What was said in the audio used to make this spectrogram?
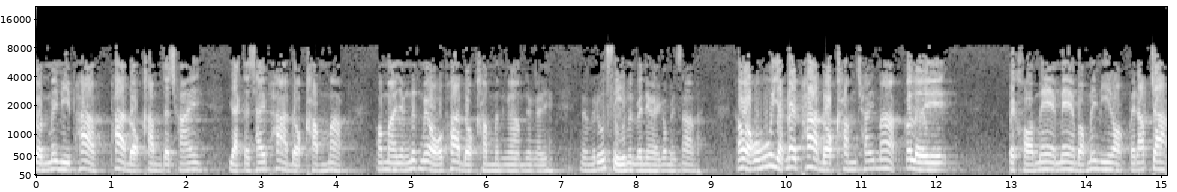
จนไม่มีผ้าผ้าดอกคำจะใช้ อยากจะใช้ผ้าดอกคำมากพอมายังนึกไม่ออกว่าผ้าดอกคำมันงามยังไงไม่รู้สีมันเป็นยังไงก็ไม่ทราบเขาบอกโอ้อยากได้ผ้าดอกคำใช้มากก็เลยไปขอแม่แม่บอกไม่มีหรอกไปรับจ้าง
